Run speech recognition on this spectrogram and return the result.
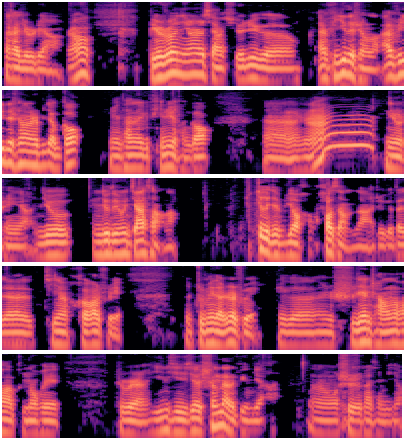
大概就是这样。然后，比如说你要是想学这个 F 一的声浪，F 一的声浪是比较高，因为它那个频率很高，嗯那种声音啊，你就。你就得用假嗓了，这个就比较耗耗嗓子啊。这个大家提前喝好水，准备点热水。这个时间长的话，可能会是不是引起一些声带的病变啊？嗯，我试试看行不行？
